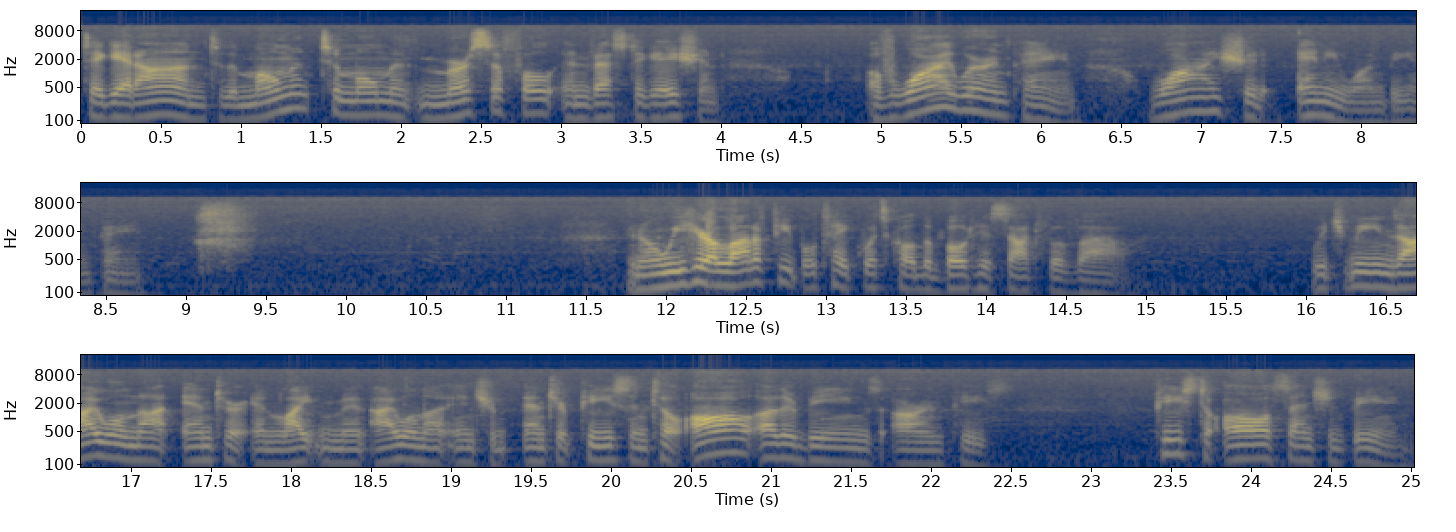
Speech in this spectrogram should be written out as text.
to get on to the moment to moment merciful investigation of why we're in pain. Why should anyone be in pain? You know, we hear a lot of people take what's called the Bodhisattva vow, which means I will not enter enlightenment, I will not enter, enter peace until all other beings are in peace. Peace to all sentient beings.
